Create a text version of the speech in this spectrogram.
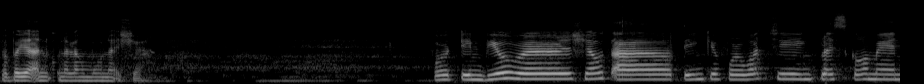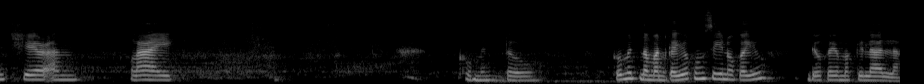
Pabayaan ko na lang muna siya. 14 viewers, shout out. Thank you for watching. Please comment, share, and like. Comment daw. Comment naman kayo kung sino kayo. Hindi ko kayo makilala.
